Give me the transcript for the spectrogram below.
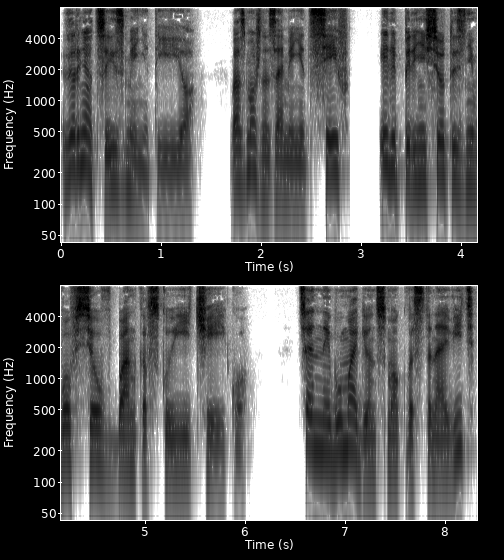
Вернется и изменит ее. Возможно, заменит сейф или перенесет из него все в банковскую ячейку. Ценные бумаги он смог восстановить,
